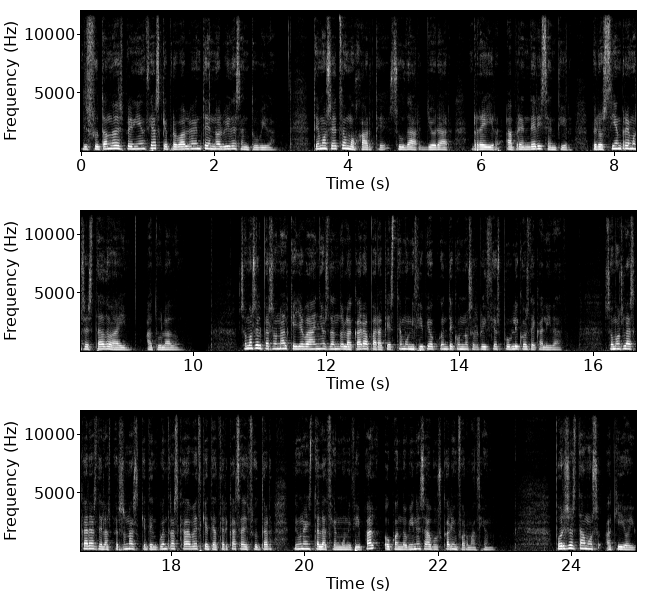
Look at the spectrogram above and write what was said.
disfrutando de experiencias que probablemente no olvides en tu vida. Te hemos hecho mojarte, sudar, llorar, reír, aprender y sentir, pero siempre hemos estado ahí, a tu lado. Somos el personal que lleva años dando la cara para que este municipio cuente con unos servicios públicos de calidad. Somos las caras de las personas que te encuentras cada vez que te acercas a disfrutar de una instalación municipal o cuando vienes a buscar información. Por eso estamos aquí hoy,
